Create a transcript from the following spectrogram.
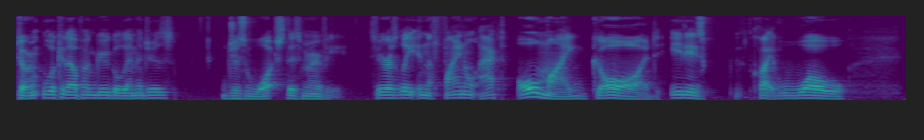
don't look it up on Google Images. Just watch this movie. Seriously, in the final act, oh my god, it is like, whoa.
